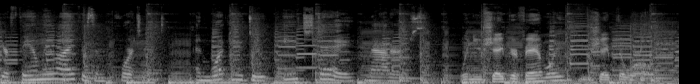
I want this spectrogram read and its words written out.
your family life is important, and what you do each day matters. When you shape your family, you shape the world.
